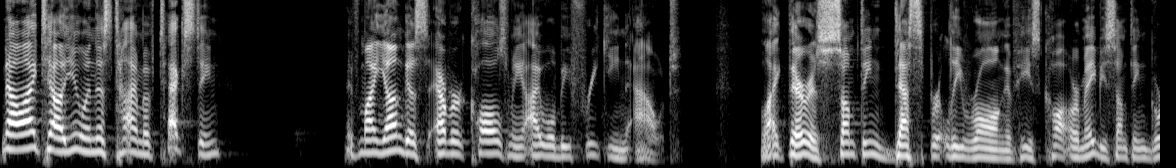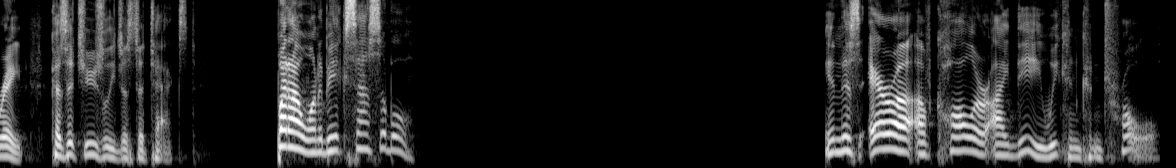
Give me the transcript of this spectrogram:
Now, I tell you, in this time of texting, if my youngest ever calls me, I will be freaking out. Like there is something desperately wrong if he's called, or maybe something great, because it's usually just a text. But I want to be accessible. In this era of caller ID, we can control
